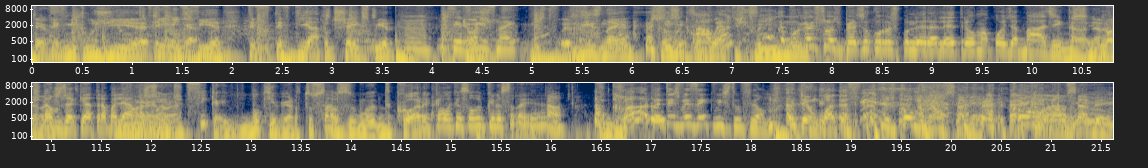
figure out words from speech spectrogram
teve, mitologia, teve, química. filosofia, teve, teve teatro de Shakespeare. Teve Eu Disney. Isto foi Disney. Isto foi muito Ah, completo. Isto foi é porque muito. as pessoas pensam que o responder a letra é uma coisa básica. Não, não, Nós não, estamos isto- aqui a trabalhar, Não mas é, não é. Fiquei boquiaberto. Tu sabes uma de cor aquela canção da Pequena Sereia. Não. Não, claro. Quantas vezes é que viste o filme? Eu tenho quatro filhos, como não saber? Como não saber?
